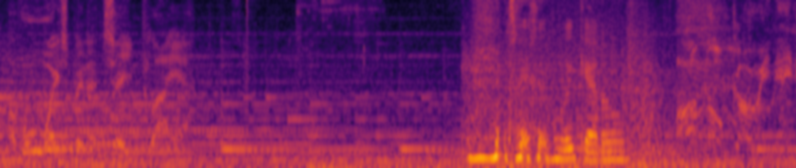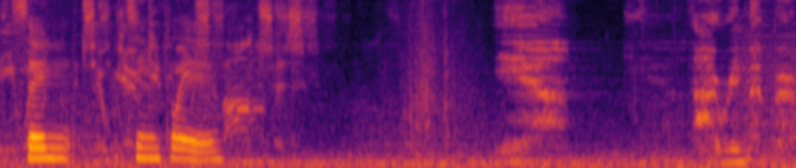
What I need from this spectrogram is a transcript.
I've always been a team player. look at him. I'm not going anywhere Certain until team give player. Yeah, I remember.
